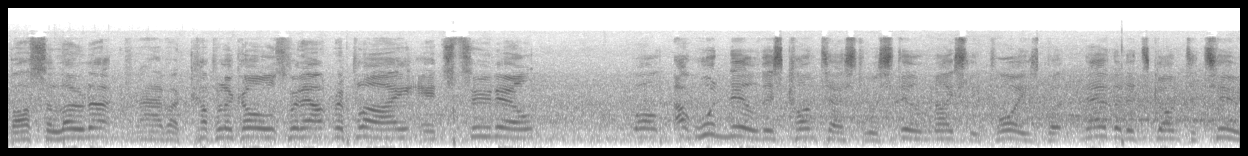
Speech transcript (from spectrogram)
Barcelona grab a couple of goals without reply. It's 2-0. Well, at 1-0 this contest was still nicely poised, but now that it's gone to two,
